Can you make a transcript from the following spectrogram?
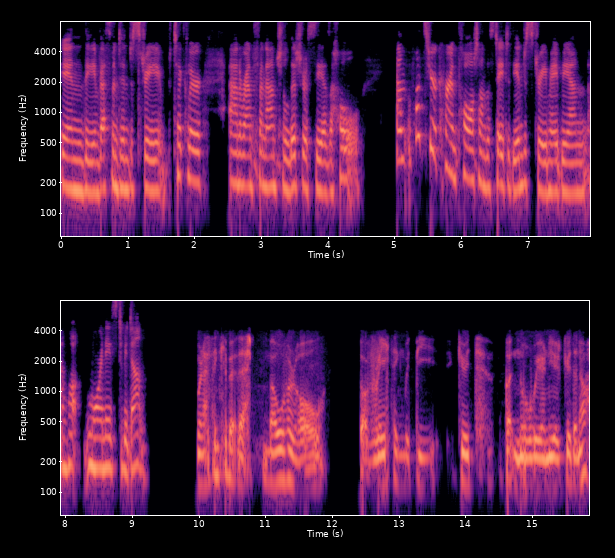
in the investment industry in particular and around financial literacy as a whole. And what's your current thought on the state of the industry, maybe, and, and what more needs to be done? When I think about this, my overall sort of rating would be good, but nowhere near good enough.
